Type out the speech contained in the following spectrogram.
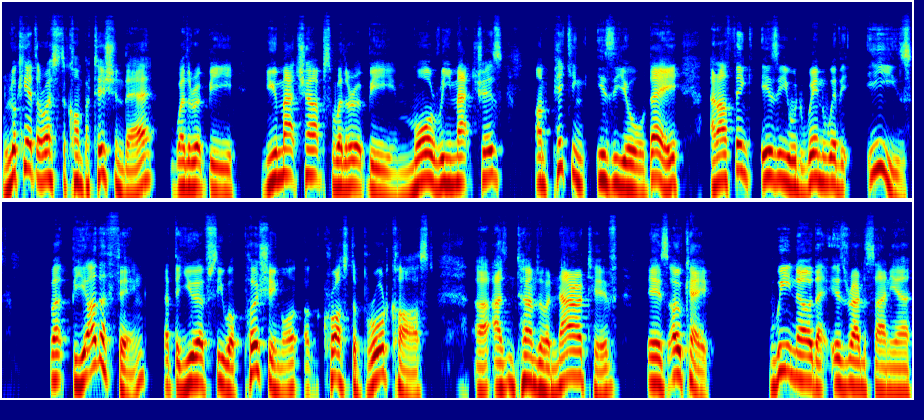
Looking at the rest of the competition there, whether it be new matchups, whether it be more rematches, I'm picking Izzy all day, and I think Izzy would win with ease. But the other thing that the UFC were pushing across the broadcast, uh, as in terms of a narrative, is okay. We know that Israel Adesanya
